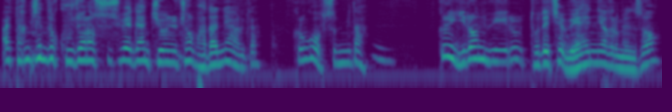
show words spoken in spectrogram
아, 당신들 구조나 수습에 대한 지원 요청을 받았냐? 그러니까 그런 거 없습니다. 그럼 이런 회의를 도대체 왜 했냐 그러면서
